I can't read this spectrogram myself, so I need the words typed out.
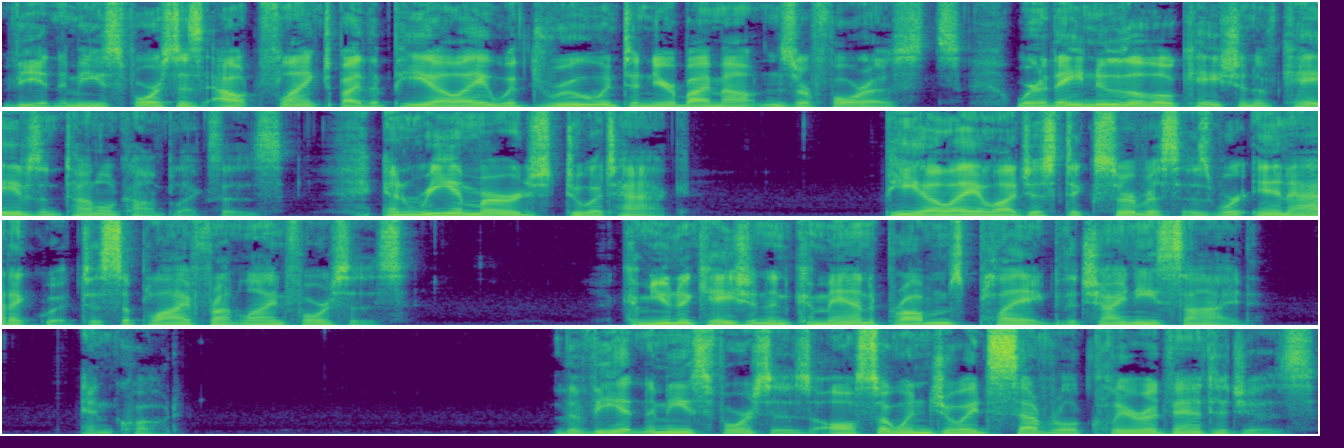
Vietnamese forces outflanked by the PLA withdrew into nearby mountains or forests, where they knew the location of caves and tunnel complexes, and re-emerged to attack. PLA logistics services were inadequate to supply frontline forces. Communication and command problems plagued the Chinese side. The Vietnamese forces also enjoyed several clear advantages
